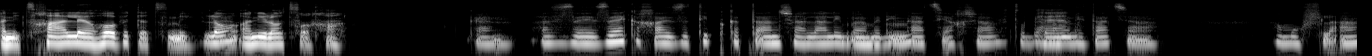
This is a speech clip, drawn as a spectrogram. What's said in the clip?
אני צריכה לאהוב את עצמי. לא, כן. אני לא צריכה. כן, אז אה, זה ככה איזה טיפ קטן שעלה לי מהמם. במדיטציה עכשיו, תודה כן. על המדיטציה המופלאה.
